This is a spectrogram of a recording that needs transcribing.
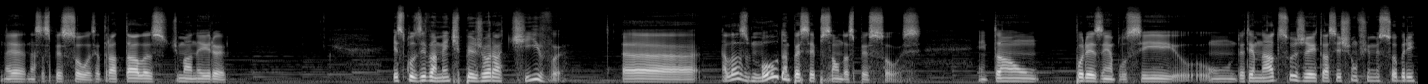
né, nessas pessoas, retratá-las de maneira exclusivamente pejorativa, uh, elas moldam a percepção das pessoas. Então, por exemplo, se um determinado sujeito assiste um filme sobre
